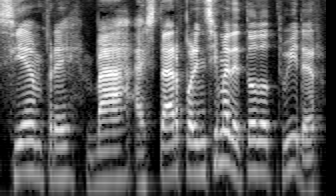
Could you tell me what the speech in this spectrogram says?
siempre va a estar por encima de todo Twitter.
